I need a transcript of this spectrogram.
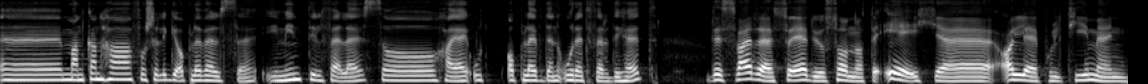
eh, man kan ha forskjellige opplevelser. I min tilfelle så har jeg opplevd en urettferdighet. Dessverre så er det jo sånn at det er ikke alle politimenn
